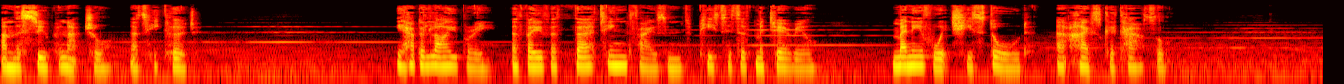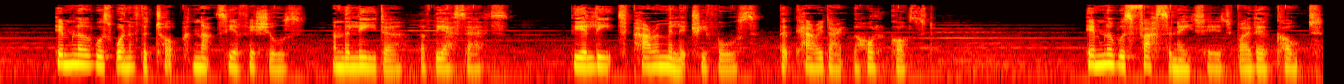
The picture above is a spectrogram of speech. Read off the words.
and the supernatural as he could. He had a library of over 13,000 pieces of material, many of which he stored at Houska Castle. Himmler was one of the top Nazi officials and the leader of the SS, the elite paramilitary force that carried out the Holocaust. Himmler was fascinated by the occult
